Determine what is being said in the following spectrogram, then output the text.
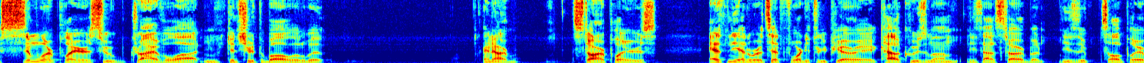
similar players who drive a lot and can shoot the ball a little bit, and are star players, Anthony Edwards had 43 PRA. Kyle Kuzma, he's not a star, but he's a solid player.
